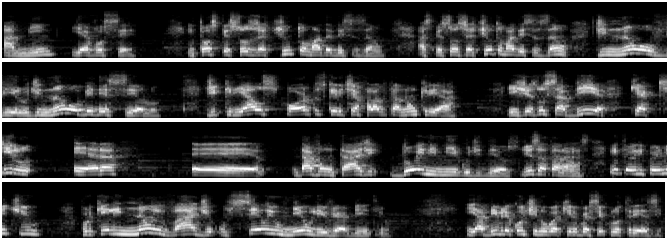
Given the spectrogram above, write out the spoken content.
a mim e a você. Então as pessoas já tinham tomado a decisão. As pessoas já tinham tomado a decisão de não ouvi-lo, de não obedecê-lo, de criar os porcos que ele tinha falado para não criar. E Jesus sabia que aquilo era é, da vontade do inimigo de Deus, de Satanás. Então ele permitiu, porque ele não invade o seu e o meu livre-arbítrio. E a Bíblia continua aqui no versículo 13:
